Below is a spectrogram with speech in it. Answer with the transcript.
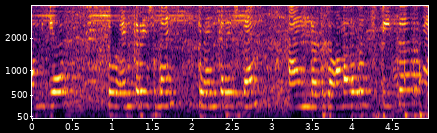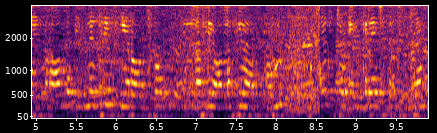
come here to encouragement to encourage them and to the honourable speaker and all the dignitaries here also similarly all of you have come just to encourage the children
